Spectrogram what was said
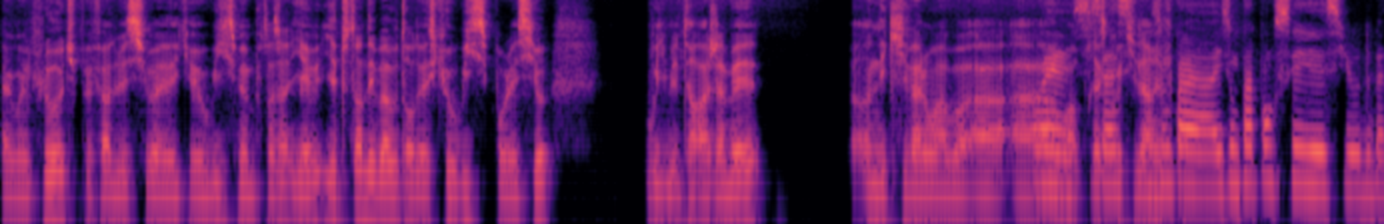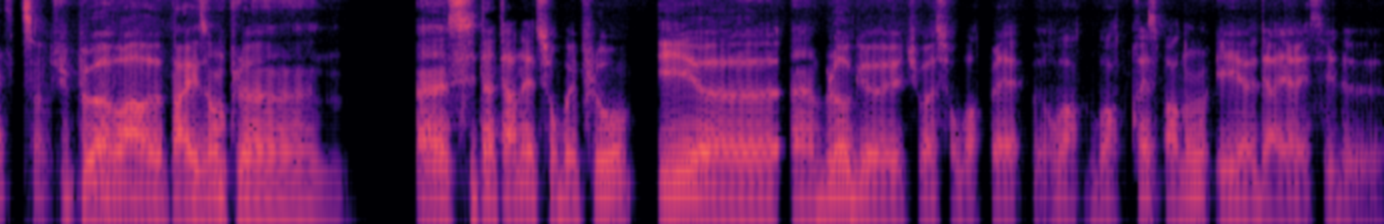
avec Webflow, tu peux faire du SEO avec euh, Wix, même potentiellement. Il y, a, il y a tout un débat autour de est-ce que Wix pour le SEO. Oui, mais t'auras jamais un équivalent à, à, à Ouais, WordPress ça, quoi qu'il ils arrive. ont quoi. pas, ils ont pas pensé SEO de base. Tu peux avoir, euh, par exemple, un, un site internet sur Webflow et euh, un blog, tu vois, sur WordPress, Word- WordPress pardon, et euh, derrière essayer de.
